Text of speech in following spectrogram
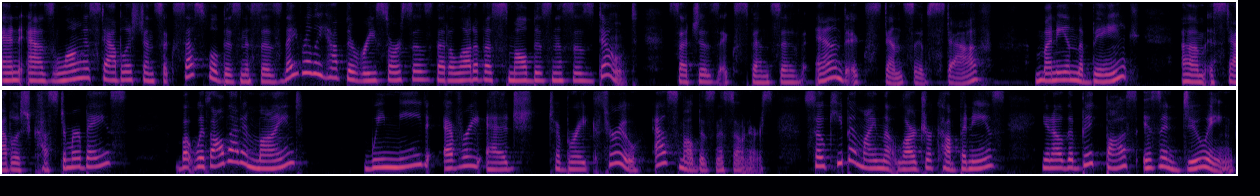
And as long established and successful businesses, they really have the resources that a lot of us small businesses don't, such as expensive and extensive staff, money in the bank, um, established customer base. But with all that in mind, we need every edge to break through as small business owners. So keep in mind that larger companies you know the big boss isn't doing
